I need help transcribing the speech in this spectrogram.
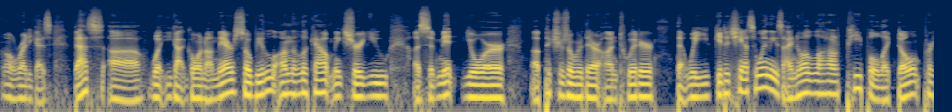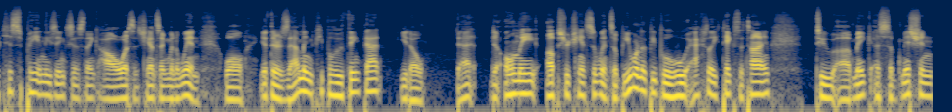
Alrighty, guys, that's uh, what you got going on there. So be on the lookout. Make sure you uh, submit your uh, pictures over there on Twitter. That way, you get a chance to win these. I know a lot of people like don't participate in these things. Just think, oh, what's the chance I'm going to win? Well, if there's that many people who think that, you know, that only ups your chance to win. So be one of the people who actually takes the time to uh, make a submission.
